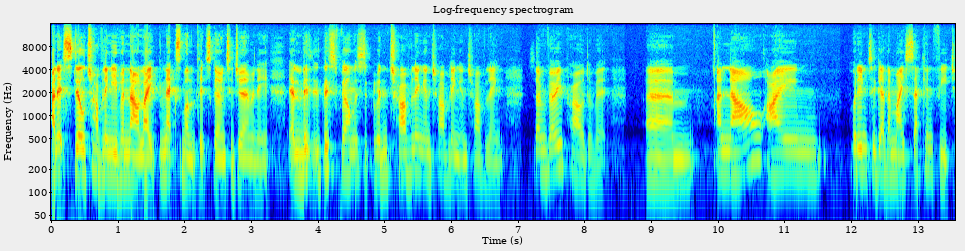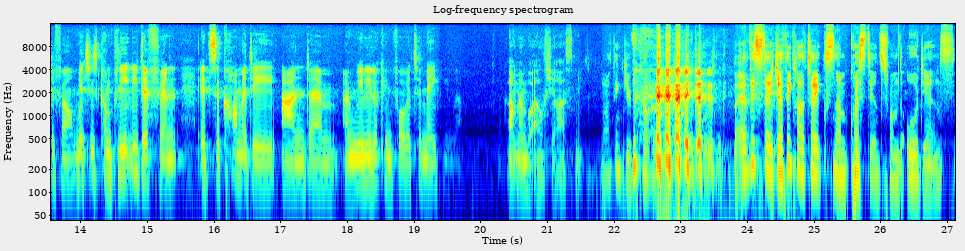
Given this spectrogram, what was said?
and it's still traveling even now. Like next month it's going to germany. And this, this film has been traveling and traveling and traveling. So i'm very proud of it um, and now i'm putting together my second feature film which is completely different it's a comedy and um, i'm really looking forward to making that i can't remember what else you asked me no, I think you've covered it. but at this stage, I think I'll take some questions from the audience.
